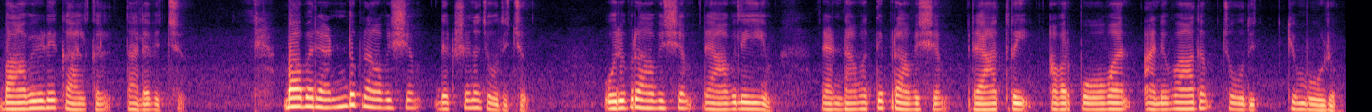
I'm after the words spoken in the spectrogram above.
ബാബയുടെ കാൽക്കൽ തലവെച്ചു. ബാബ രണ്ടു പ്രാവശ്യം ദക്ഷിണ ചോദിച്ചു. ഒരു പ്രാവശ്യം രാവിലെയും രണ്ടാമത്തെ പ്രാവശ്യം രാത്രി അവർ പോവാൻ അനുവാദം ചോദിക്കുമ്പോഴും.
